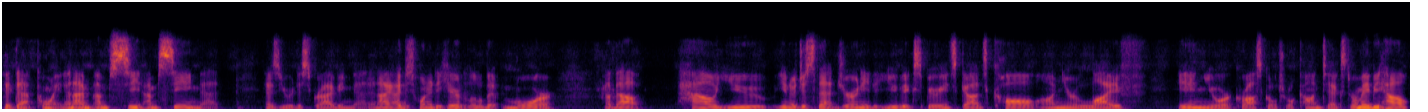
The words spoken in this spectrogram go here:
at that point. And I'm I'm see I'm seeing that as you were describing that. And I, I just wanted to hear a little bit more about how you, you know, just that journey that you've experienced, God's call on your life in your cross cultural context, or maybe how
